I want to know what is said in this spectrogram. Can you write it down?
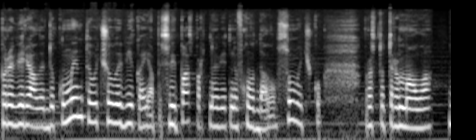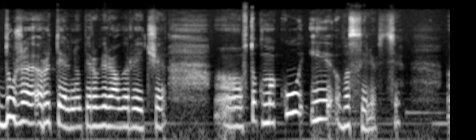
перевіряли документи у чоловіка. Я свій паспорт навіть не вкладала в сумочку, просто тримала. Дуже ретельно перевіряли речі е, в Токмаку і Васильівці. Е,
